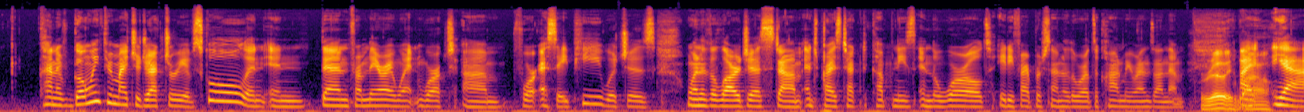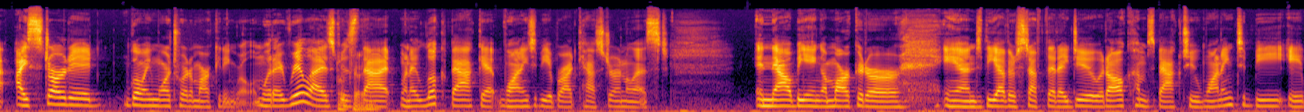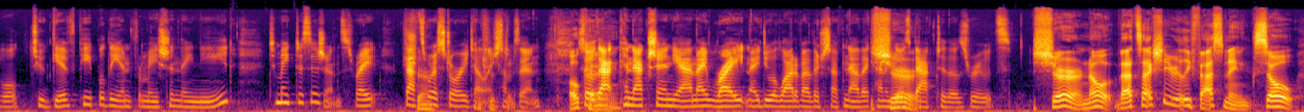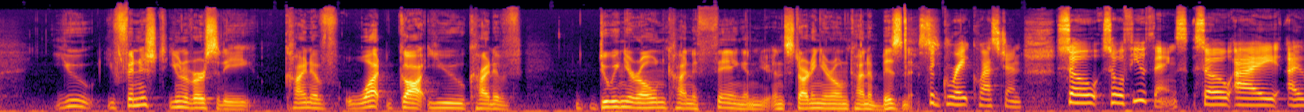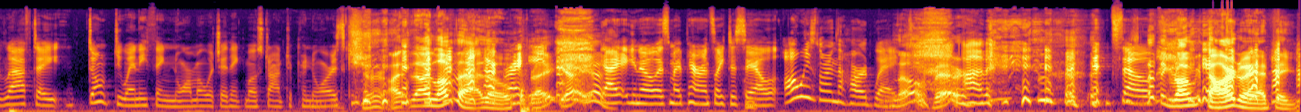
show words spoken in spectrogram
kind of going through my trajectory of school, and, and then from there I went and worked um, for SAP, which is one of the largest um, enterprise tech companies in the world. 85% of the world's economy runs on them. really wow. I, yeah, I started going more toward a marketing role. And what I realized was Okay. that when I look back at wanting to be a broadcast journalist and now being a marketer and the other stuff that I do, it all comes back to wanting to be able to give people the information they need to make decisions, right? That's Sure. where storytelling comes in. Okay. So that connection, yeah, and I write and I do a lot of other stuff now that kind of Sure. goes back to those roots. Sure. No, that's actually really fascinating. So, you you finished university. Kind of what got you kind of doing your own kind of thing and and starting your own kind of business? It's a great question. So, so a few things. So, I I left. I don't do anything normal, which I think most entrepreneurs. Sure. I, I love that though. right? right? Yeah, yeah. Yeah. You know, as my parents like to say, I'll always learn the hard way. No, fair. Um, so Nothing wrong with the hard way, I think.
